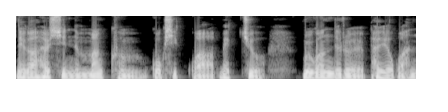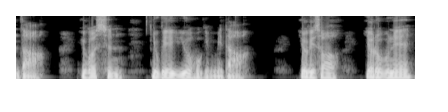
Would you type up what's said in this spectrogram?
내가 할 수 있는 만큼 곡식과 맥주, 물건들을 팔려고 한다. 이것은 육의 유혹입니다. 여기서 여러분의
